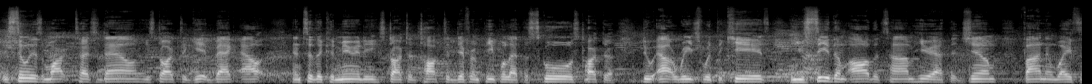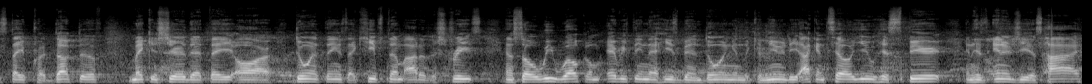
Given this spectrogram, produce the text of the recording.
As soon as Mark touched down, he started to get back out into the community, start to talk to different people at the schools, start to do outreach with the kids. And you see them all the time here at the gym, finding ways to stay productive, making sure that they are doing things that keeps them out of the streets. And so we welcome everything that he's been doing in the community. I can tell you his spirit and his energy is high,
